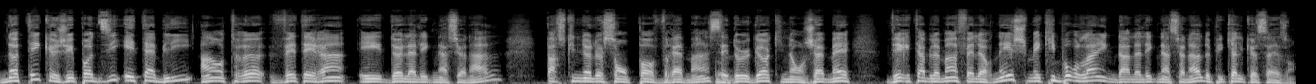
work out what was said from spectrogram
Notez que j'ai pas dit établi entre vétérans et de la Ligue nationale parce qu'ils ne le sont pas vraiment. C'est deux gars qui n'ont jamais véritablement fait leur niche, mais qui bourlinguent dans la Ligue nationale depuis quelques saisons.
